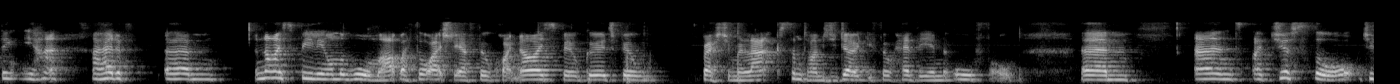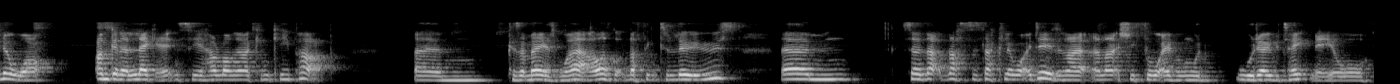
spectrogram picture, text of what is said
think you had I had a um, a nice feeling on the warm up. I thought actually I feel quite nice, feel good, feel fresh and relaxed. Sometimes you don't, you feel heavy and awful. Um, and I just thought, do you know what? I'm going to leg it and see how long I can keep up. Because I may as well. I've got nothing to lose. Um, so that that's exactly what I did, and I and I actually thought everyone would would overtake me, or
